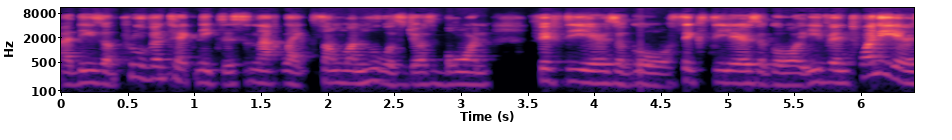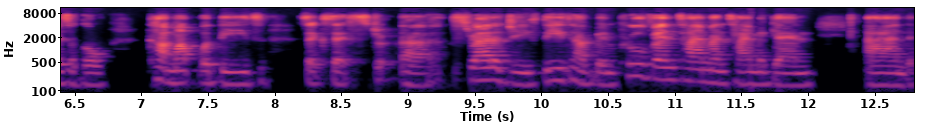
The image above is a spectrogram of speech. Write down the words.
uh, these are proven techniques. It's not like someone who was just born 50 years ago, 60 years ago, or even 20 years ago come up with these success uh, strategies. These have been proven time and time again. And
